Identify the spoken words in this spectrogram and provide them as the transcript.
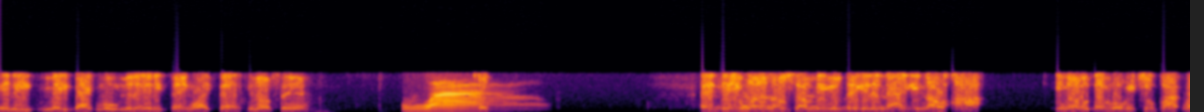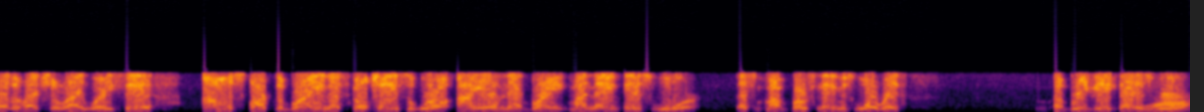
any Maybach movement or anything like that. You know what I'm saying? Wow. So, and do you want to know something even bigger than that? You know, I, you know, that movie Tupac Resurrection, right, where he said, "I'm gonna spark the brain that's gonna change the world." I am that brain. My name is War. That's my birth name is War Risk. Abbreviate that as wow.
